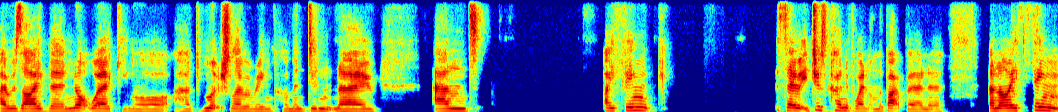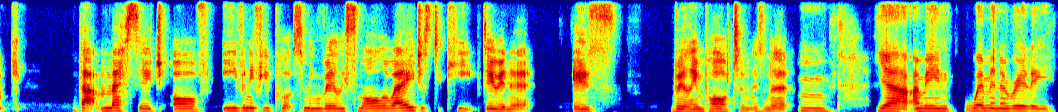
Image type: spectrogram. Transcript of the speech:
I was either not working or had much lower income and didn't know. And I think so it just kind of went on the back burner. And I think that message of even if you put something really small away, just to keep doing it is really important, isn't it? Mm, yeah, I mean, women are really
